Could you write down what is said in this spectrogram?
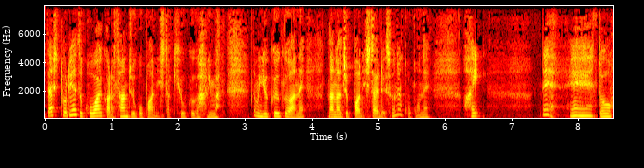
私、とりあえず怖いから35%にした記憶があります。でも、ゆくゆくはね、70%にしたいですよね、ここね。はい。で、えっ、ー、と、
